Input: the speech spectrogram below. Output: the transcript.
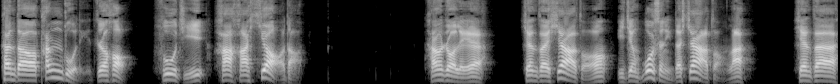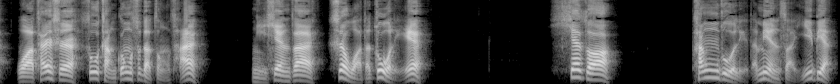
看到汤助理之后，苏吉哈哈笑道：“汤助理，现在夏总已经不是你的夏总了，现在我才是苏畅公司的总裁，你现在是我的助理。”夏总，汤助理的面色一变，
